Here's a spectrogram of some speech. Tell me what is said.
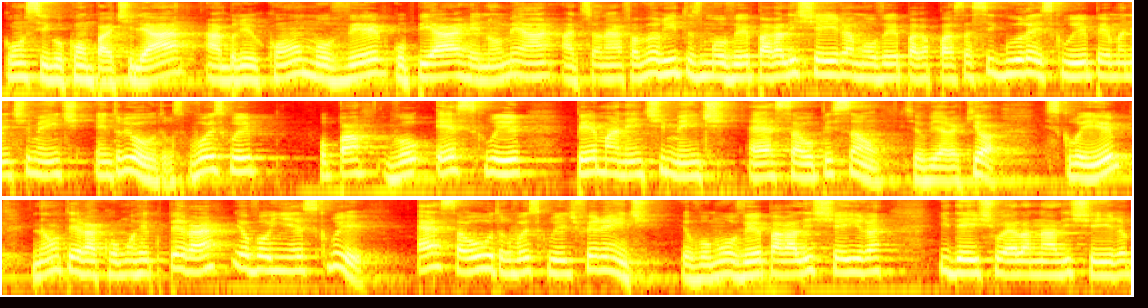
Consigo compartilhar, abrir com, mover, copiar, renomear, adicionar favoritos, mover para a lixeira, mover para a pasta segura, excluir permanentemente, entre outros. Vou excluir, opa, vou excluir permanentemente essa opção. Se eu vier aqui, ó, excluir, não terá como recuperar, eu vou em excluir. Essa outra eu vou excluir diferente. Eu vou mover para a lixeira e deixo ela na lixeira,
